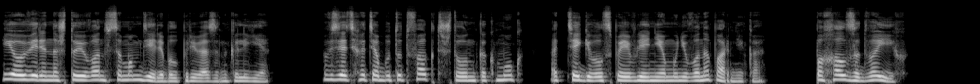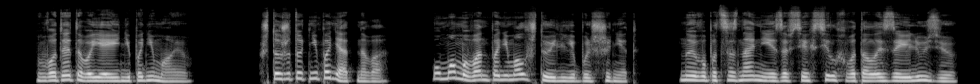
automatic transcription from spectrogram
Я уверена, что Иван в самом деле был привязан к Илье. Взять хотя бы тот факт, что он как мог оттягивал с появлением у него напарника. Пахал за двоих. Вот этого я и не понимаю. Что же тут непонятного? Умом Иван понимал, что Ильи больше нет. Но его подсознание изо всех сил хваталось за иллюзию,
